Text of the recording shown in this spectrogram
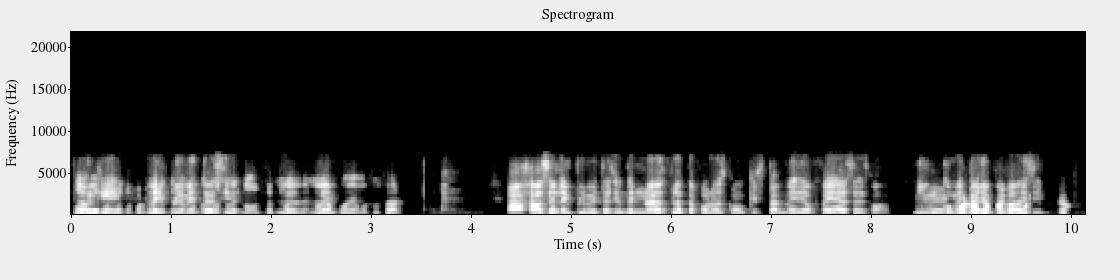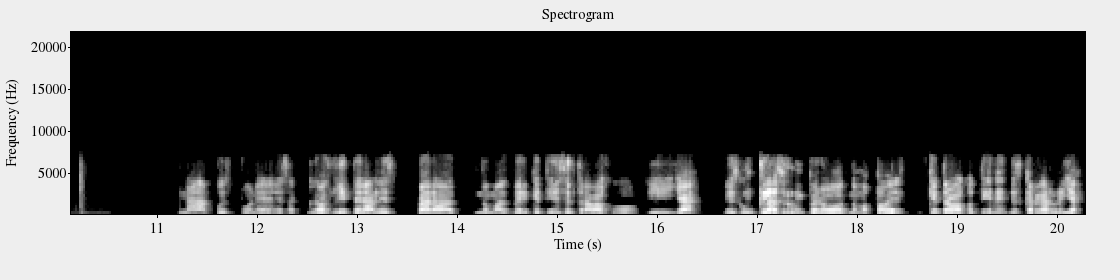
Porque la, implementación no se puede, no la, podemos usar. Ajá, o sea, la implementación de nuevas plataformas como que está medio fea, ¿sabes? Como ningún eh, comentario privado decir. Nada puedes poner en esa, literal es para nomás ver que tienes el trabajo y ya. Es un classroom, pero nomás para ver qué trabajo tiene, descargarlo y ya.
